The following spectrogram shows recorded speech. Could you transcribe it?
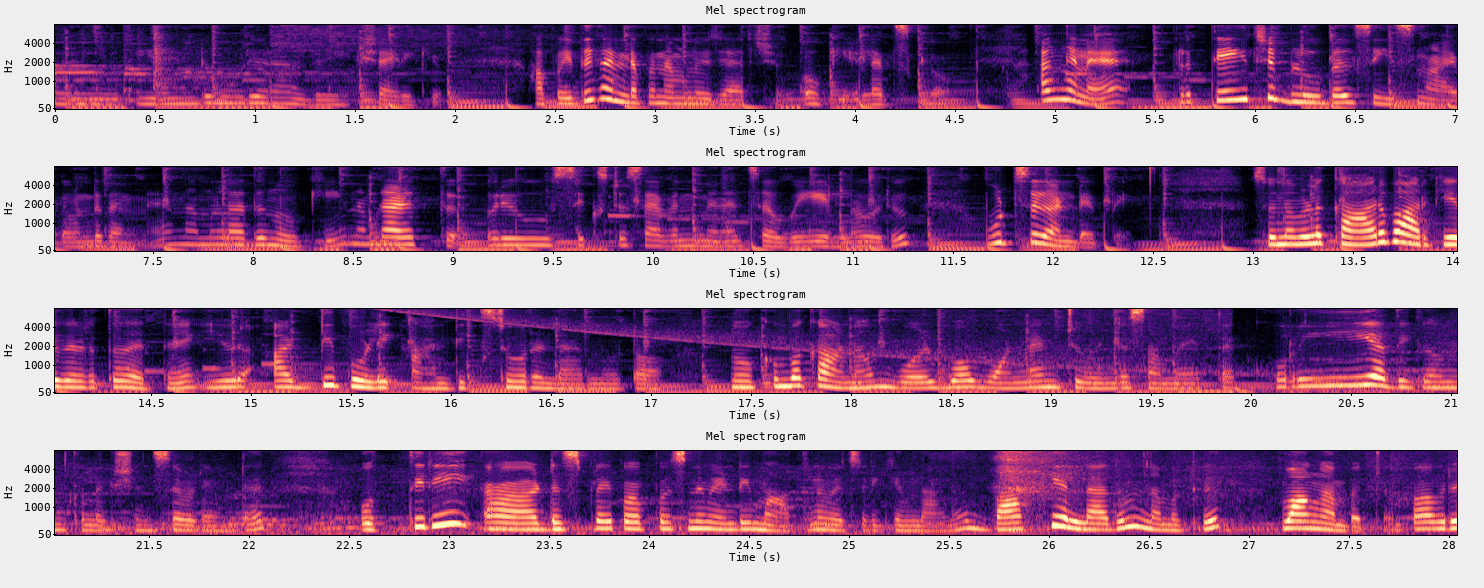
ഒരു ഇരുണ്ട് കൂടി ഒരു അന്തരീക്ഷമായിരിക്കും അപ്പോൾ ഇത് കണ്ടപ്പോൾ നമ്മൾ വിചാരിച്ചു ഓക്കെ ലെറ്റ്സ് ഗോ അങ്ങനെ പ്രത്യേകിച്ച് ബ്ലൂബെൽ സീസൺ ആയതുകൊണ്ട് തന്നെ നമ്മളത് നോക്കി നമ്മുടെ അടുത്ത് ഒരു six to seven minutes away ഉള്ള ഒരു വുഡ്സ് കണ്ടെത്തി. സോ നമ്മൾ കാർ പാർക്ക് ചെയ്തെടുത്ത് തന്നെ ഈ ഒരു അടിപൊളി ആന്റിക് സ്റ്റോർ ഉണ്ടായിരുന്നു കേട്ടോ നോക്കുമ്പോൾ കാണാം വേൾഡ് വാർ വൺ ആൻഡ് ടുവിന്റെ സമയത്ത് കുറേ അധികം കളക്ഷൻസ് ഇവിടെ ഉണ്ട് ഒത്തിരി ഡിസ്പ്ലേ പർപ്പസിന് വേണ്ടി മാത്രം വെച്ചിരിക്കുന്നതാണ്. ബാക്കി എല്ലാതും നമുക്ക് വാങ്ങാൻ പറ്റും. അപ്പോൾ അവർ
